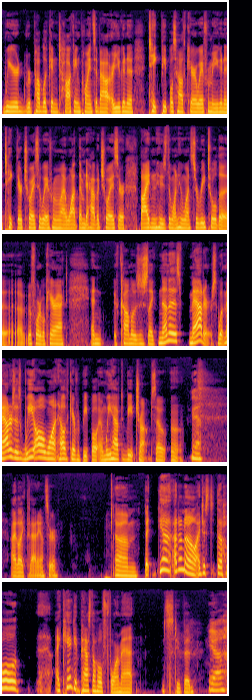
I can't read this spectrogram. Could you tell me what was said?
weird republican talking points about are you going to take people's health care away from them are you going to take their choice away from them i want them to have a choice or biden who's the one who wants to retool the uh, affordable care act and kamala was just like none of this matters what matters is we all want health care for people and we have to beat trump so uh. Yeah. I liked that answer. Um, but yeah, I don't know. I just the whole I can't get past the whole format. It's stupid. Yeah.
